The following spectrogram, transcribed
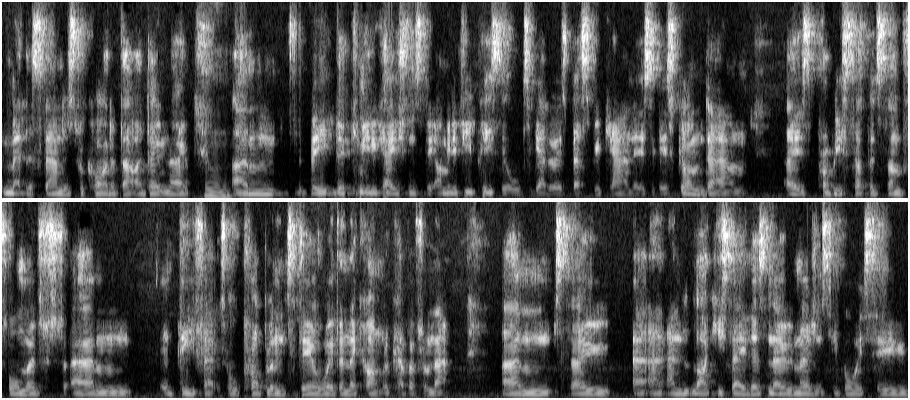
met the standards required of that, I don't know. Mm. Um, the, the communications, I mean, if you piece it all together as best we can, it's, it's gone down. Uh, it's probably suffered some form of um, defect or problem to deal with, and they can't recover from that. Um, so, uh, and like you say, there's no emergency buoy to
